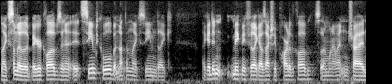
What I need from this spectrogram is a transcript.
like some of the bigger clubs, and it, it seemed cool, but nothing like seemed like like it didn't make me feel like I was actually part of the club. So then when I went and tried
